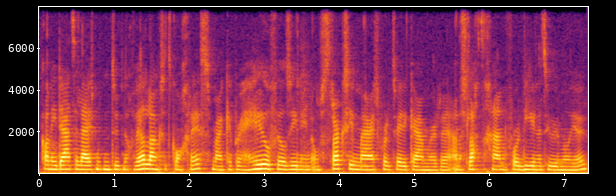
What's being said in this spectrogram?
kandidatenlijst moet natuurlijk nog wel langs het congres, maar ik heb er heel veel zin in om straks in maart voor de Tweede Kamer uh, aan de slag te gaan voor dier, natuur en milieu.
